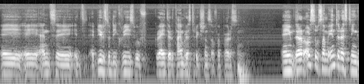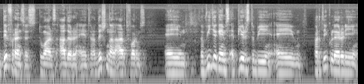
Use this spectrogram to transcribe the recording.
and it appears to decrease with greater time restrictions of a person. Um, there are also some interesting differences towards other uh, traditional art forms. So video games appears to be particularly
